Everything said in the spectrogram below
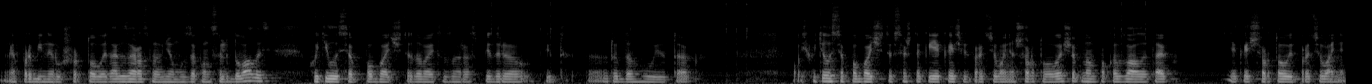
в пробійний рух шортовий. Так, зараз ми в ньому законсолідувались. Хотілося б побачити, давайте зараз підре- підредагую, так. Ось хотілося б побачити все ж таки якесь відпрацювання шортове, щоб нам показали, так. Якесь шортове відпрацювання.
